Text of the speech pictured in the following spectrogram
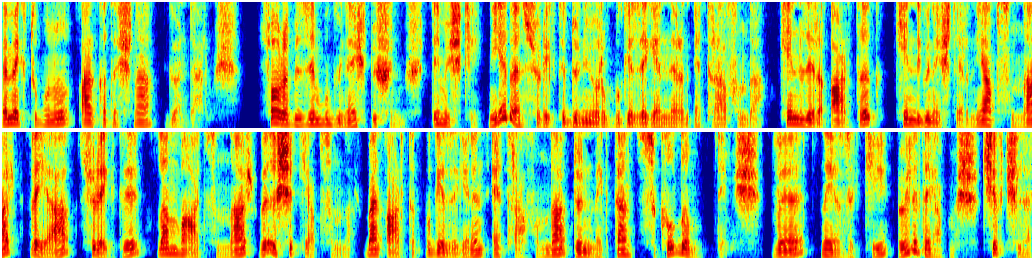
Ve mektubunu arkadaşına göndermiş. Sonra bizim bu güneş düşünmüş. Demiş ki niye ben sürekli dönüyorum bu gezegenlerin etrafında? Kendileri artık kendi güneşlerini yapsınlar veya sürekli lamba açsınlar ve ışık yapsınlar. Ben artık bu gezegenin etrafında dönmekten sıkıldım demiş. Ve ne yazık ki öyle de yapmış. Çiftçiler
